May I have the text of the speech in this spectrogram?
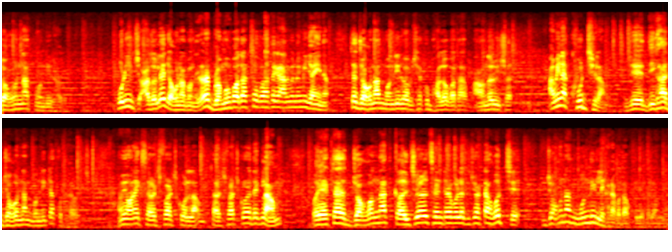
জগন্নাথ মন্দির হবে। পুরীর আদলে জগন্নাথ মন্দির। আর ব্রহ্ম পদার্থ কোথা থেকে আনবেন আমি জানি না। যে জগন্নাথ মন্দির হবে, সে খুব ভালো কথা, আনন্দের বিষয়। আমি না খুঁজছিলাম যে দীঘার জগন্নাথ মন্দিরটা কোথায় হচ্ছে। আমি অনেক সার্চ ফার্চ করলাম সার্চ ফার্চ করে দেখলাম ওই একটা জগন্নাথ কালচারাল সেন্টার বলে কিছু একটা হচ্ছে, জগন্নাথ মন্দির লেখাটা কোথাও খুঁজে পেলাম না।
